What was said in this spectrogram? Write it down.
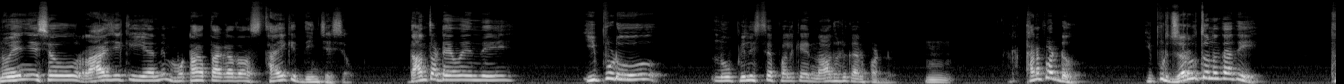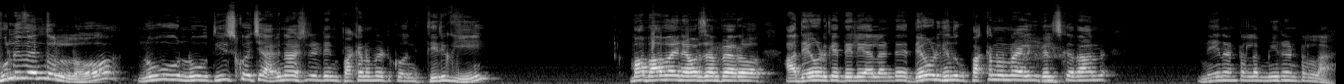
నువ్వేం చేసావు? రాజకీయాన్ని ముఠా తగాదం స్థాయికి దించేసావు. దాంతో ఏమైంది ఇప్పుడు నువ్వు పిలిస్తే పలికే నాథుడు కనపడ్డు. కనపడ్డు. ఇప్పుడు జరుగుతున్నది అది. పులివెందుల్లో నువ్వు నువ్వు తీసుకొచ్చి అవినాష్ రెడ్డిని పక్కన పెట్టుకొని తిరిగి మా బాబాయిని ఎవరు చంపారో ఆ దేవుడికే తెలియాలంటే దేవుడికి ఎందుకు పక్కన ఉన్న వాళ్ళకి తెలుసు కదా అని నేనంటల్లా మీరంటల్లా?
